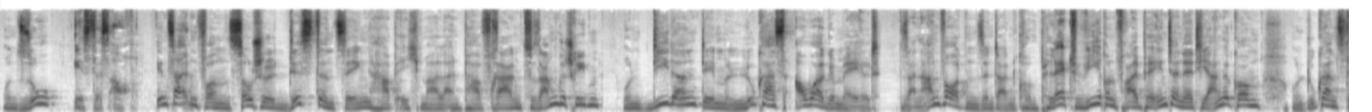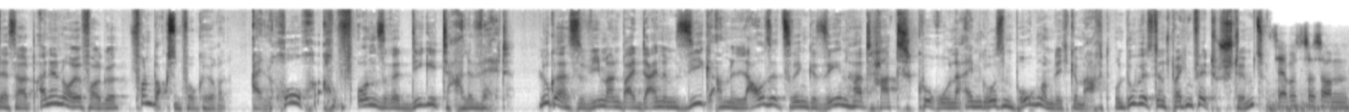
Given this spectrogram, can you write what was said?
Und so ist es auch. In Zeiten von Social Distancing habe ich mal ein paar Fragen zusammengeschrieben und die dann dem Lukas Auer gemailt. Seine Antworten sind dann komplett virenfrei per Internet hier angekommen und du kannst deshalb eine neue Folge von Boxenfunk hören. Ein Hoch auf unsere digitale Welt. Lukas, wie man bei deinem Sieg am Lausitzring gesehen hat, hat Corona einen großen Bogen um dich gemacht. Und du bist entsprechend fit, stimmt's? Servus zusammen.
